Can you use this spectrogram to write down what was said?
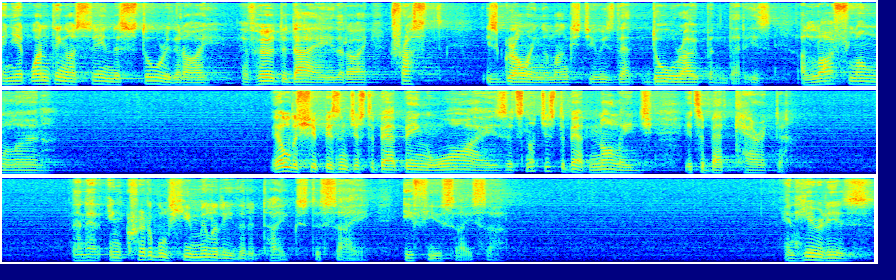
And yet, one thing I see in this story that I have heard today that I trust is growing amongst you is that door open that is a lifelong learner. Eldership isn't just about being wise, it's not just about knowledge, it's about character. And that incredible humility that it takes to say, if you say so. And here it is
